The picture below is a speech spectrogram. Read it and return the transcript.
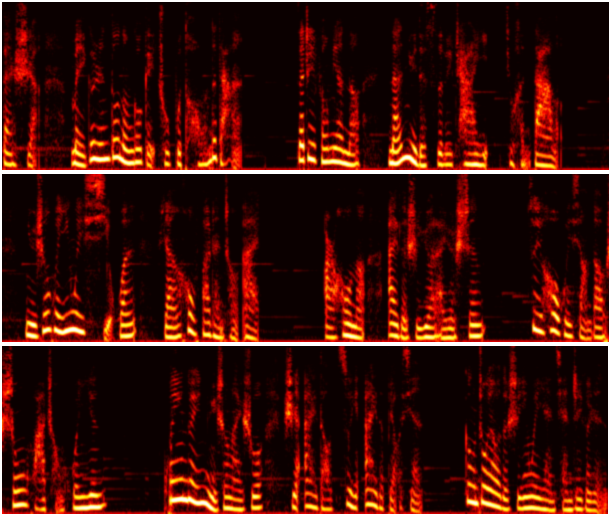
但是啊，每个人都能够给出不同的答案。在这方面呢，男女的思维差异就很大了。女生会因为喜欢，然后发展成爱，而后呢，爱的是越来越深，最后会想到升华成婚姻。婚姻对于女生来说是爱到最爱的表现，更重要的是因为眼前这个人，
